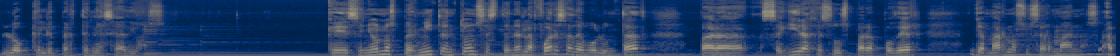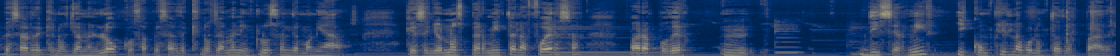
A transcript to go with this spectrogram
lo que le pertenece a Dios. Que el Señor nos permita entonces tener la fuerza de voluntad para seguir a Jesús, para poder llamarnos sus hermanos, a pesar de que nos llamen locos, a pesar de que nos llamen incluso endemoniados. Que el Señor nos permita la fuerza para poder mm, discernir y cumplir la voluntad del Padre.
